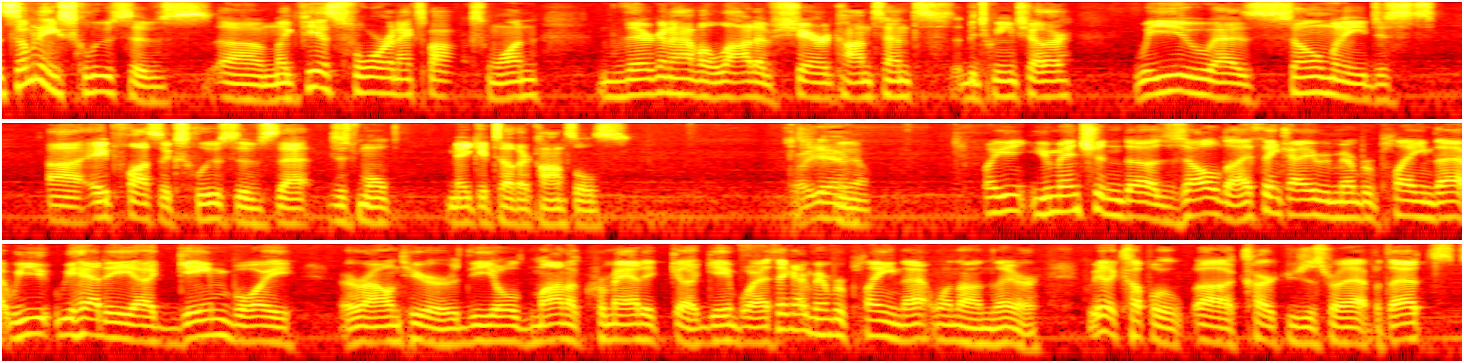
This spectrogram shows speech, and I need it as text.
so many exclusives um, like PS4 and Xbox One. They're gonna have a lot of shared content between each other. Wii U has so many just uh, A plus exclusives that just won't make it to other consoles. Oh yeah. You know, Well, you, you mentioned uh, Zelda. I think I remember playing that. We we had a, uh Game Boy around here, the old monochromatic uh, Game Boy. I think I remember playing that one on there. We had a couple uh, cartridges for that, but that's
